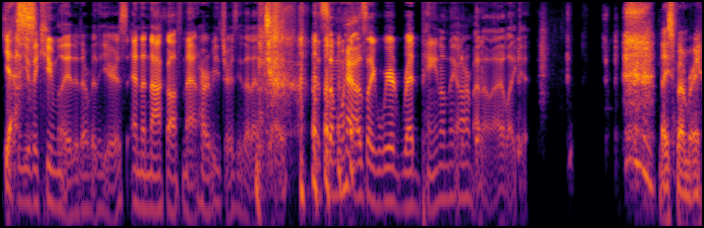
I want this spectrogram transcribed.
Yes, you've accumulated over the years and a knockoff Matt Harvey jersey that I love. it somehow has like weird red paint on the arm. I don't know. I like it. nice memory.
